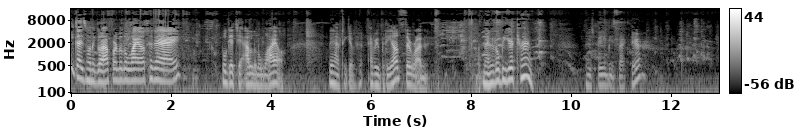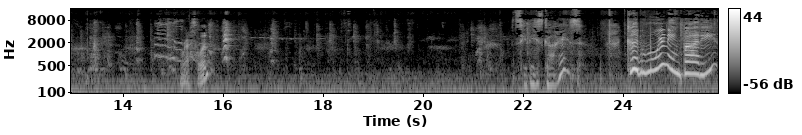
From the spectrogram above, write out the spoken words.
You guys want to go out for a little while today? We'll get you out a little while. We have to give everybody else their run. And then it'll be your turn. There's babies back there. Wrestling. Let's see these guys. Good morning, buddies.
